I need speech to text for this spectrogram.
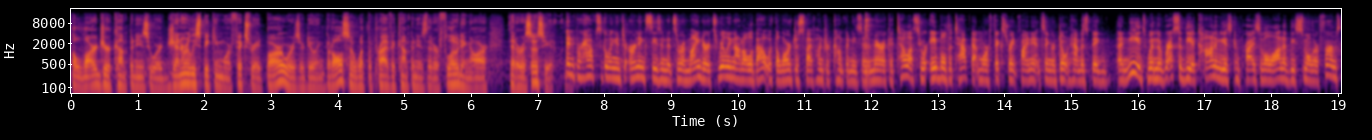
the larger companies who are generally speaking more fixed rate borrowers are doing, but also what the private companies that are floating are that are associated with. And perhaps perhaps going into earnings season, it's a reminder it's really not all about what the largest 500 companies in America tell us who are able to tap that more fixed rate financing or don't have as big a needs when the rest of the economy is comprised of a lot of these smaller firms.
